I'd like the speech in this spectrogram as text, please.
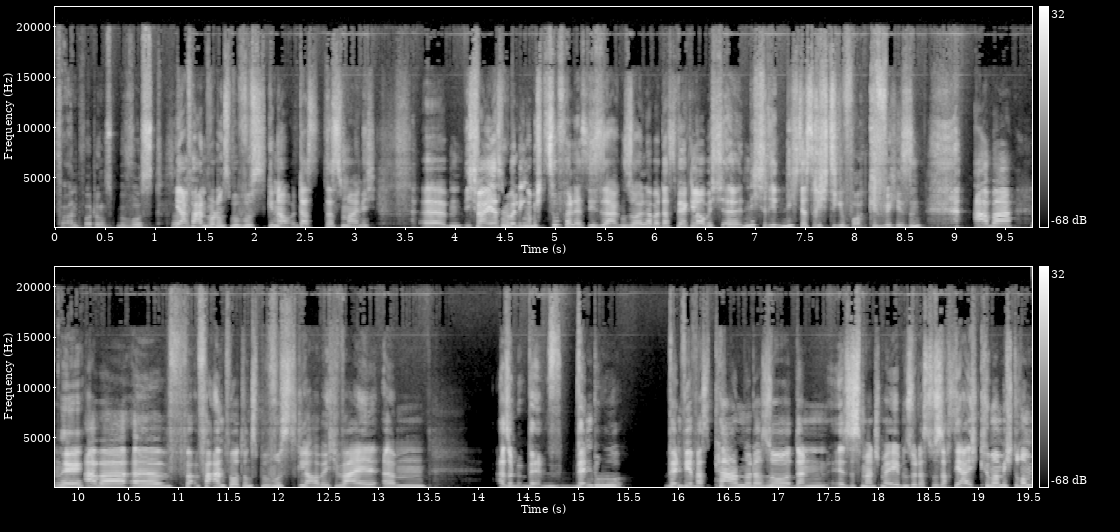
verantwortungsbewusst sein? Ja, verantwortungsbewusst, genau, das, das meine ich. Ähm, ich war erst mal überlegen, ob ich zuverlässig sagen soll, aber das wäre, glaube ich, äh, nicht, nicht das richtige Wort gewesen. Aber Nee. aber äh, ver verantwortungsbewusst, glaube ich, weil, ähm, also wenn du, wenn wir was planen oder so, dann ist es manchmal eben so, dass du sagst, ja, ich kümmere mich drum.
